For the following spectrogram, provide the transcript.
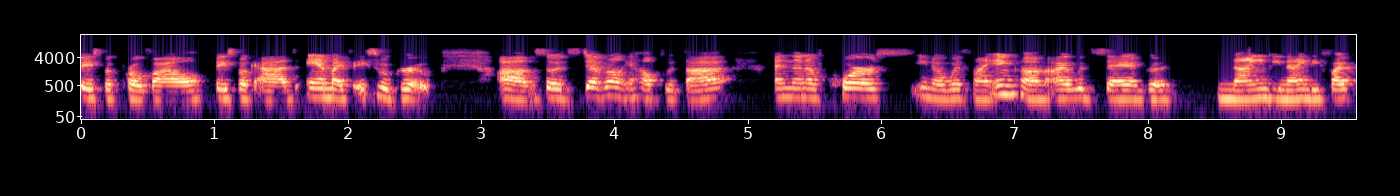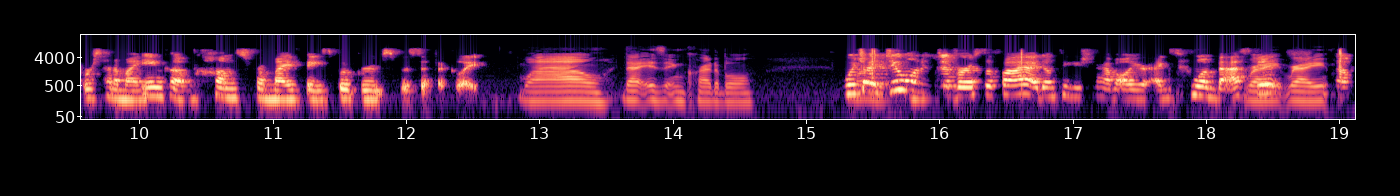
Facebook profile, Facebook ads, and my Facebook group. Um, so it's definitely helped with that. And then, of course, you know, with my income, I would say a good 90, 95% of my income comes from my Facebook group specifically. Wow, that is incredible. Which right. I do want to diversify. I don't think you should have all your eggs in one basket. Right, right. So I'm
